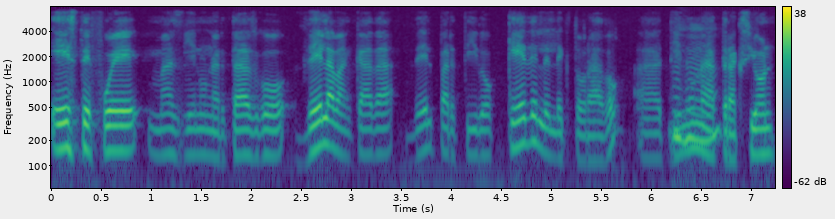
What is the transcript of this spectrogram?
Este fue más bien un hartazgo de la bancada del partido que del electorado. Ah, tiene una atracción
